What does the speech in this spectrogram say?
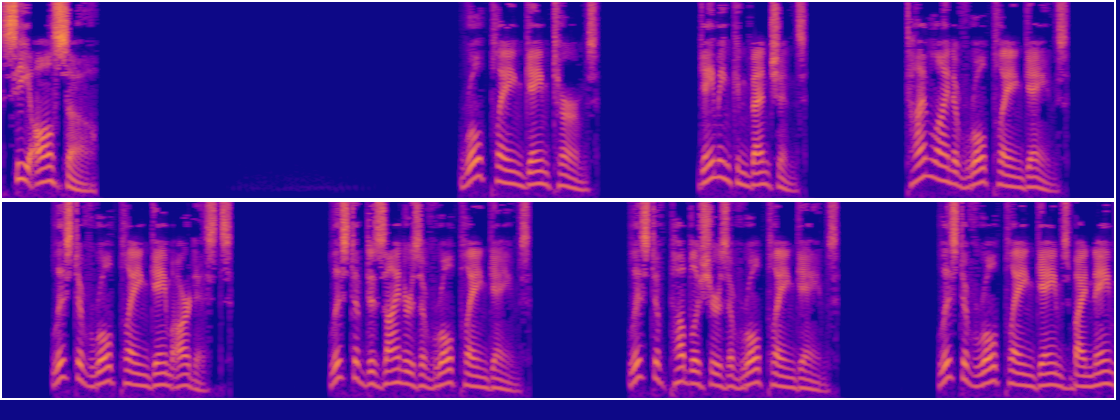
See also. Role-playing game terms. Gaming conventions Timeline of role-playing games. List of role-playing game artists. List of designers of role-playing games. List of publishers of role-playing games. List of role-playing games by name.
